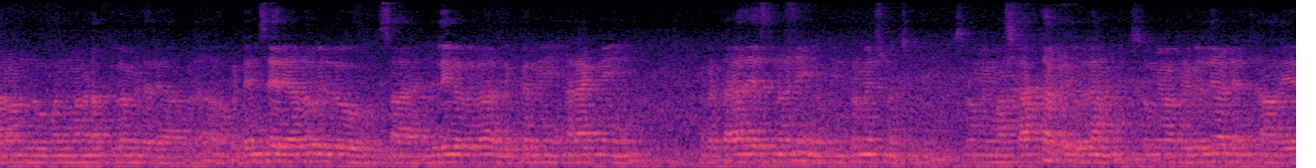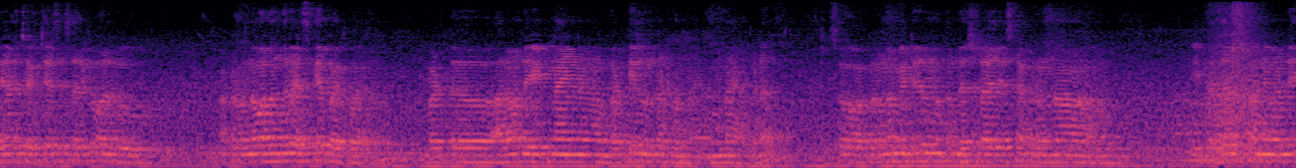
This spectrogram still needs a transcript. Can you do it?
around one one and half kilometre ఒక డెన్స్ ఏరియాలో వీళ్ళు ఇల్లీగల్గా లిక్కర్ని అరాక్ని అక్కడ తయారు చేస్తున్నారని ఒక ఇన్ఫర్మేషన్ వచ్చింది. సో మేము మా స్టాఫ్తో అక్కడికి వెళ్ళాము. సో మేము అక్కడికి వెళ్ళి ఆ డెన్స్ ఆ ఏరియాలో చెక్ చేసేసరికి వాళ్ళు అక్కడ ఉన్న వాళ్ళందరూ ఎస్కేప్ అయిపోయారు. బట్ uh, అరౌండ్ ఎయిట్ నైన్ బట్టీలు ఉన్నట్లు ఉన్నాయి ఉన్నాయి అక్కడ. సో అక్కడ ఉన్న డిస్ట్రాయ్ చేసి అక్కడ ఉన్న ఈ పెద్దల్స్ కానివ్వండి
